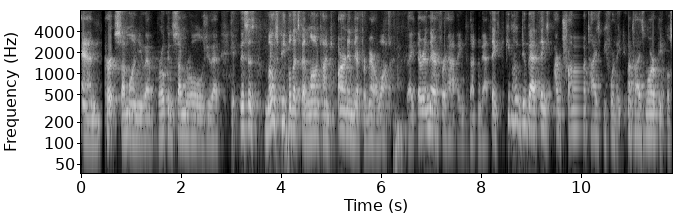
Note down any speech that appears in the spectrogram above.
and hurt someone, you have broken some rules, you have, this is, most people that spend long times aren't in there for marijuana, right? They're in there for having done bad things. People who do bad things are traumatized before they do, traumatize more people.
